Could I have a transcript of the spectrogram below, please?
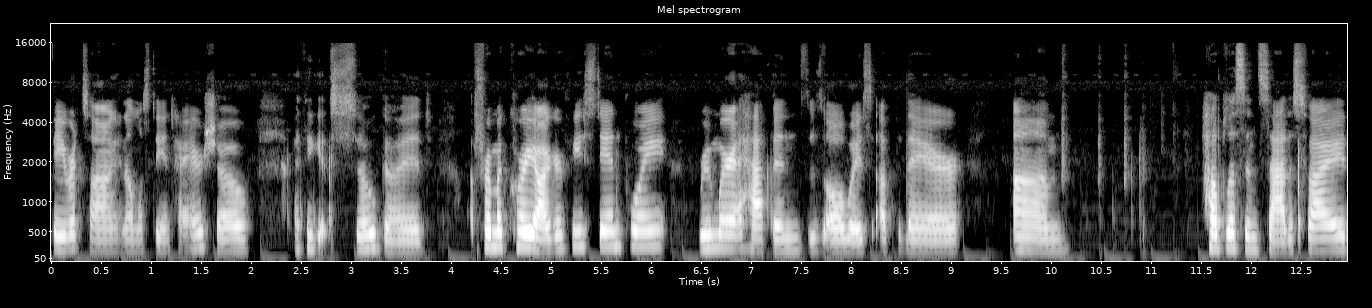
favorite song in almost the entire show. I think it's so good from a choreography standpoint, Room Where It Happens is always up there. Um, Helpless and Satisfied,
